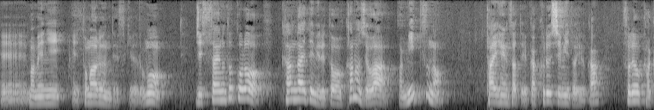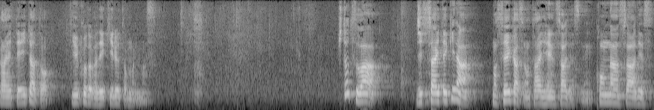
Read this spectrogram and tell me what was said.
目に留まるんですけれども実際のところ考えてみると彼女は3つの大変さというか苦しみというかそれを抱えていたということができると思います。一つは実際的な生活の大変さですね。困難さです、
